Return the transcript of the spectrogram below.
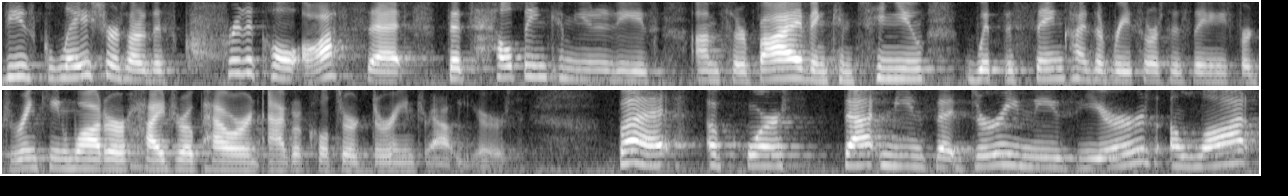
these glaciers are this critical offset that's helping communities um, survive and continue with the same kinds of resources they need for drinking water, hydropower, and agriculture during drought years. But of course, that means that during these years, a lot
